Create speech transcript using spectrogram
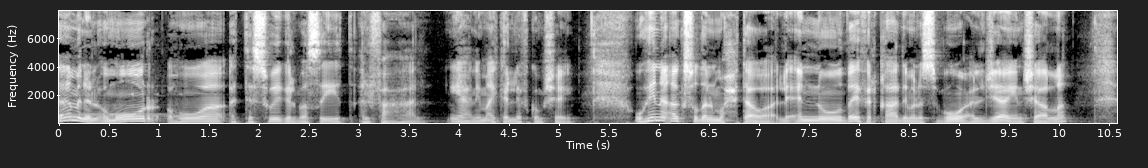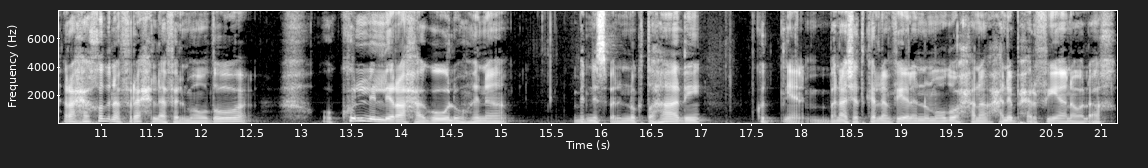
ثامن الأمور هو التسويق البسيط الفعال. يعني ما يكلفكم شيء. وهنا أقصد المحتوى لأنه ضيف القادم الأسبوع الجاي إن شاء الله راح ياخذنا في رحلة في الموضوع وكل اللي راح أقوله هنا بالنسبة للنقطة هذه كنت يعني بلاش أتكلم فيها لأنه الموضوع حنبحر فيه أنا والأخ.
